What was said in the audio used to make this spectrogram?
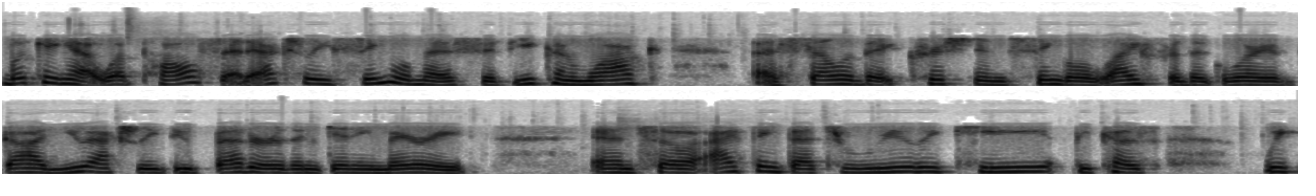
looking at what Paul said. Actually, singleness, if you can walk a celibate Christian single life for the glory of God, you actually do better than getting married. And so I think that's really key because we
